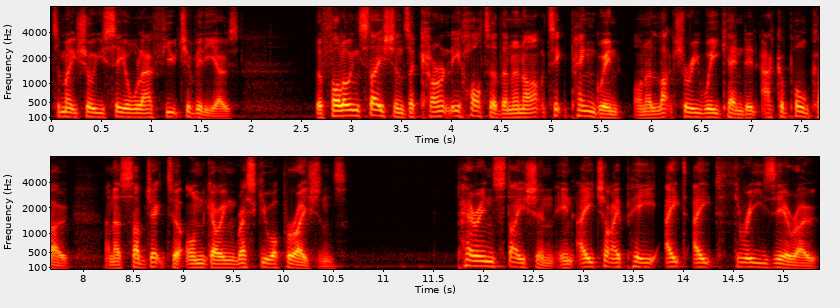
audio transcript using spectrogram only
to make sure you see all our future videos. The following stations are currently hotter than an arctic penguin on a luxury weekend in Acapulco and are subject to ongoing rescue operations. Perrin Station in HIP 8830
